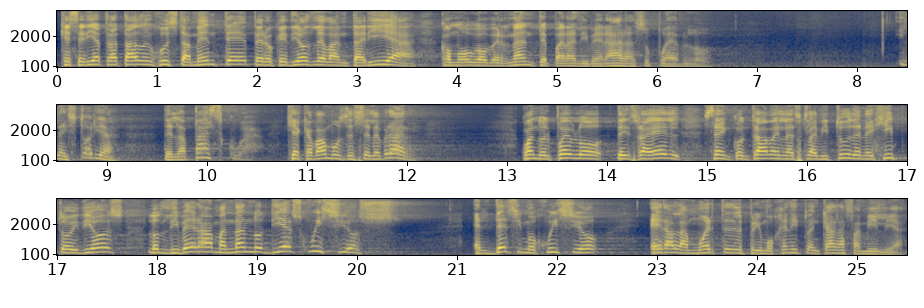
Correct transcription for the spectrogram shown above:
que sería tratado injustamente, pero que Dios levantaría como gobernante para liberar a su pueblo. y la historia de la Pascua que acabamos de celebrar. Cuando el pueblo de Israel se encontraba en la esclavitud en Egipto y Dios los libera mandando diez juicios. El décimo juicio era la muerte del primogénito en cada familia,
